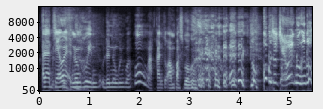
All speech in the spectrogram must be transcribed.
ada cewek nungguin, udah nungguin gua. Hmm, makan tuh ampas gua. Loh, kok bisa cewek nungguin lu?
